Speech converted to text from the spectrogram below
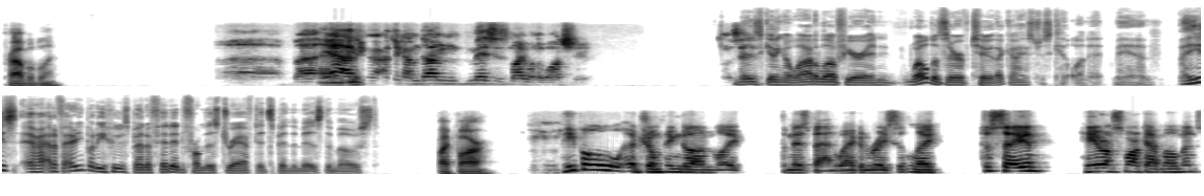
Probably. Uh, but And yeah, I think I think I'm done. Miz is my one to watch. That's it. Miz getting a lot of love here and well deserved too. That guy is just killing it, man. He's out of anybody who's benefited from this draft, it's been the Miz the most. By far. Mhm. People are jumping on like the Miz bandwagon recently. Just saying, here on Smark Out Moment,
